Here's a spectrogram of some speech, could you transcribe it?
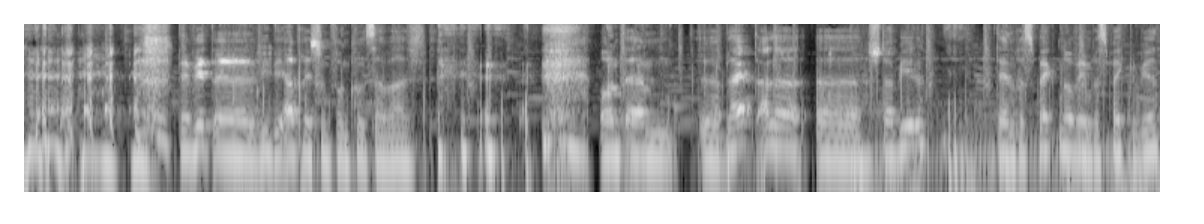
der wird äh, wie die Abrechnung von Cool Savage. Und ähm, äh, bleibt alle äh, stabil, denn Respekt nur wem Respekt gebührt.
